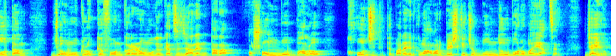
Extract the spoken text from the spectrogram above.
বলতাম যে অমুক লোককে ফোন করেন, অমুকের কাছে জানেন, তারা অসম্ভব ভালো খোঁজ দিতে পারে, এরকম আমার বেশ কিছু বন্ধু, বড় ভাই আছেন। যাই হোক,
